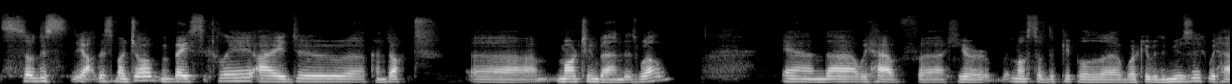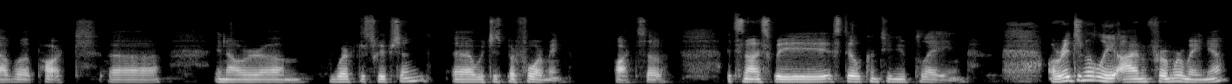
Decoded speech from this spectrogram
So this, yeah, this is my job. Basically, I do uh, conduct uh, marching band as well. And uh, we have uh, here most of the people uh, working with the music. We have a part uh, in our um, work description, which is performing art. So it's nice we still continue playing. Originally, I'm from Romania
